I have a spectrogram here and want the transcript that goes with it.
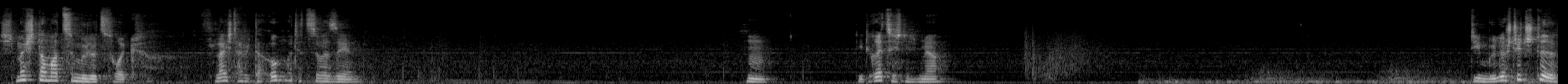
Ich möchte nochmal zur Mühle zurück. Vielleicht habe ich da irgendwas jetzt übersehen. Hm. Die dreht sich nicht mehr. Die Mühle steht still.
